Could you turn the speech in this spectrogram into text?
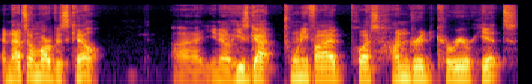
and that's Omar Vizquel. Uh, you know, he's got 25 plus hundred career hits,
